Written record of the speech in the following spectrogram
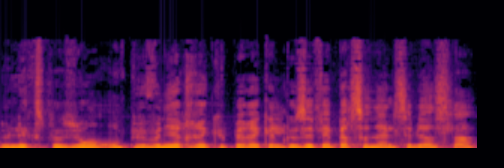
de l'explosion ont pu venir récupérer quelques effets personnels, c'est bien cela?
